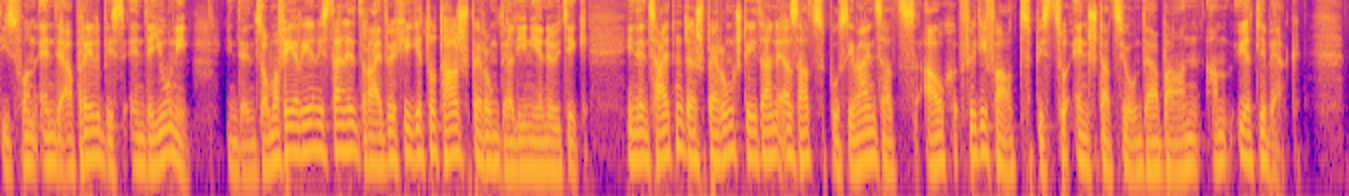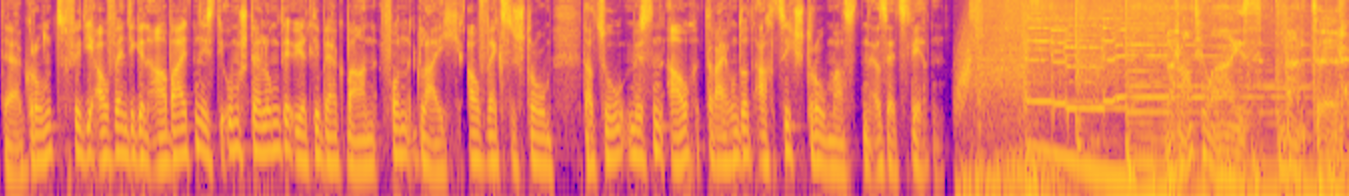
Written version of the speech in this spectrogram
dies von Ende April bis Ende Juni. In den Sommerferien ist eine dreiwöchige Totalsperrung der Linie nötig. In den Zeiten der Sperrung steht ein Ersatzbus im Einsatz, auch für die Fahrt bis zur Endstation der Bahn am Uetliberg. Der Grund für die aufwendigen Arbeiten ist die Umstellung der Uetlibergbahn von Gleich- auf Wechselstrom. Dazu müssen auch 380 Strommasten ersetzt werden. Radio 1 Wetter.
